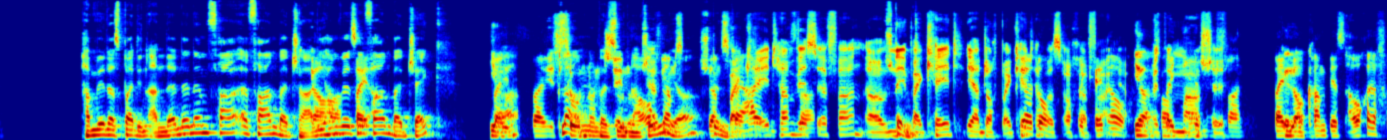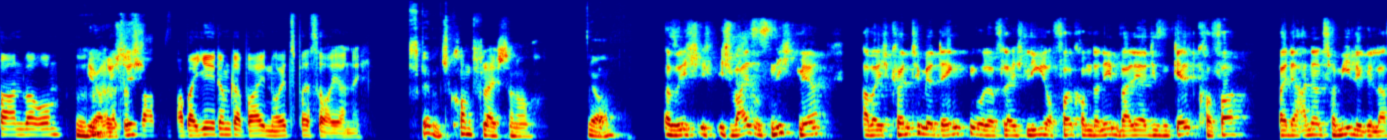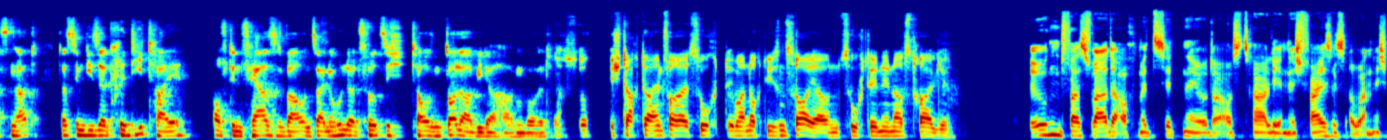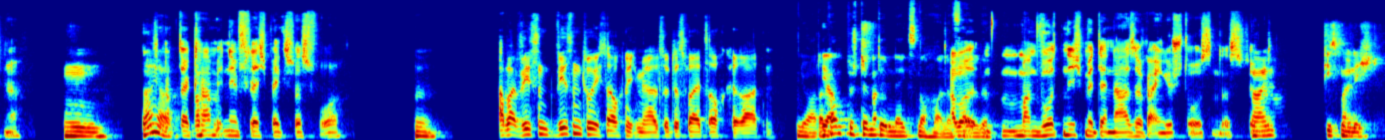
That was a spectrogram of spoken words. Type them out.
Haben wir das bei den anderen denn erfahren? Bei Charlie Ja, haben wir es erfahren, bei Jack? Ja. Bei, bei Klar, Sun und bei und auch. Haben's- ja, stimmt. Bei Kate haben wir es erfahren. Aber nee, bei Kate, ja doch, bei Kate Ja, haben doch, wir es auch erfahren. auch. Ja. Ja, Mit Bei dem Marshall. erfahren. Bei Genau. Locke haben wir es auch erfahren, warum. Mhm. Ja, Also richtig. war, war bei jedem dabei, nur jetzt bei Sawyer nicht. Stimmt. Kommt vielleicht dann noch. Ja. Also ich, ich, ich weiß es nicht mehr, aber ich könnte mir denken, oder vielleicht liege ich auch vollkommen daneben, weil er ja diesen Geldkoffer bei der anderen Familie gelassen hat, dass ihm dieser Kredithai auf den Fersen war und seine 140.000 Dollar wieder haben wollte. Ach so. Ich dachte einfach, er sucht immer noch diesen Sawyer und sucht den in Australien. Irgendwas war da auch mit Sydney oder Australien. Ich weiß es aber nicht mehr. Hm. Ich Naja, glaube, da kam in den Flashbacks was vor. Hm. Aber wissen, wissen tue ich es auch nicht mehr, also das war jetzt auch geraten. Ja, da Ja. kommt bestimmt demnächst nochmal eine Aber Folge. man wurde nicht mit der Nase reingestoßen. Das stimmt. Nein, diesmal nicht.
